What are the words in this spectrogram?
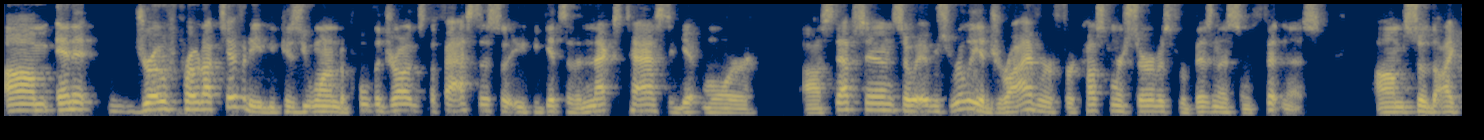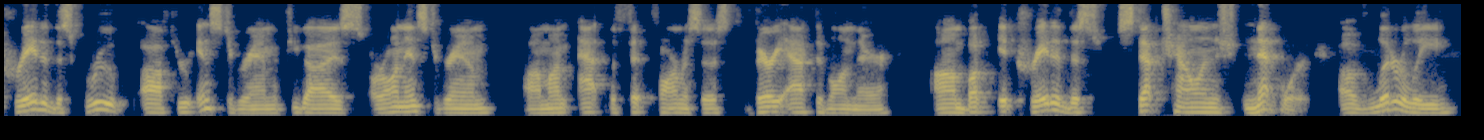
Um, and it drove productivity because you wanted to pull the drugs the fastest so that you could get to the next task to get more uh, steps in. So it was really a driver for customer service for business and fitness. Um, so i created this group uh, through instagram. If you guys are on instagram um, i'm at the fit pharmacist very active on there um, but it created this step challenge network of literally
